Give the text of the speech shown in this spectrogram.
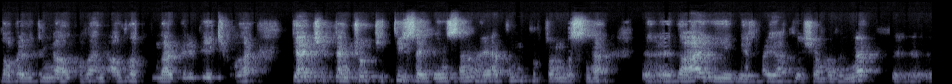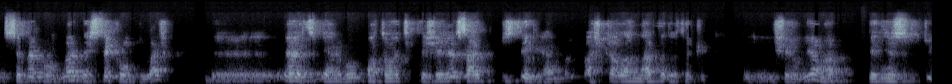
Nobel ödülünü alan Allah bunlar böyle bir ekip olarak gerçekten çok ciddi sayıda insanın hayatının kurtulmasına e, daha iyi bir hayat yaşamalarına e, sebep oldular, destek oldular. E, evet yani bu matematikte şeyler sahip biz değil yani başka alanlarda da tabii şey oluyor ama dediğiniz e,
